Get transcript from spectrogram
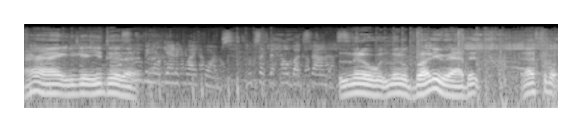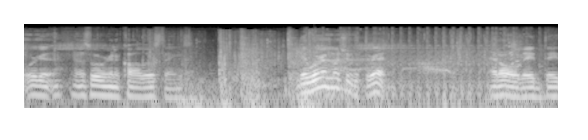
All right, you get you do that. Moving organic life forms. Looks like the hellbugs found us. Little little bunny rabbit. That's what we're gonna. That's what we're gonna call those things. They weren't much of a threat at all. They they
